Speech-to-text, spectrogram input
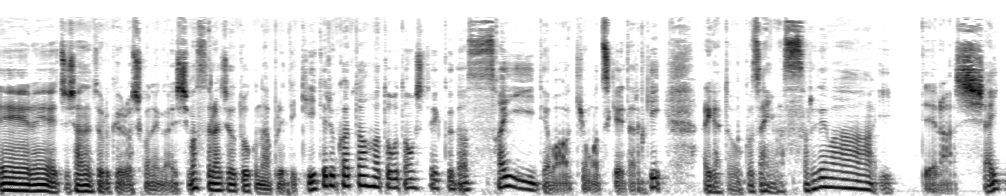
えー、チャンネル登録よろしくお願いします。ラジオトークのアプリで聞いてる方はハートボタンを押してください。では、今日もお付き合いいただき、ありがとうございます。それでは、いってらっしゃい。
